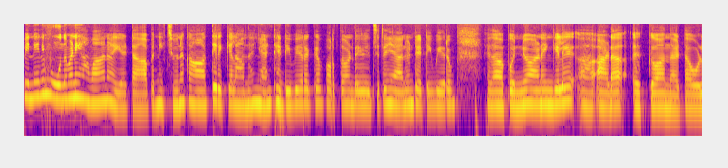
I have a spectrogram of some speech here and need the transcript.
പിന്നെ ഇനി മൂന്ന് മണി ആവാനായി കേട്ടാ അപ്പം നിച്ചുവിനെ കാത്തിരിക്കലാന്ന് ഞാൻ ടെഡി ബിയറൊക്കെ പുറത്ത് കൊണ്ടുപോയി വെച്ചിട്ട് ഞാനും ടെഡി ബിയറും ഇതാ പൊന്നു ആണെങ്കിൽ അവിടെ എക്കുവാന്ന് കേട്ടോ അവൾ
